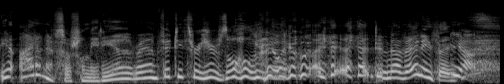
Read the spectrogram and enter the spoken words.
You know, I didn't have social media, right? I'm 53 years old, right? Like, I, didn't have anything. Yeah.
